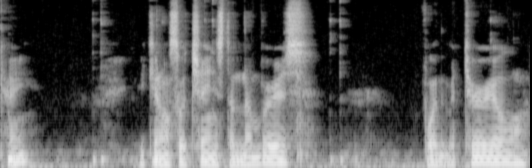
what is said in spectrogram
Okay, you can also change the numbers for the material.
